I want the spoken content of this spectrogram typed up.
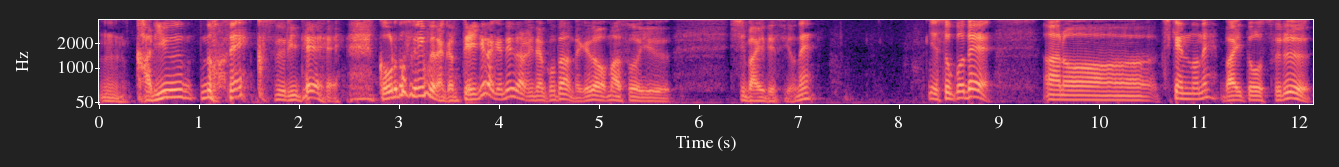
うん。下流のね、薬で、コールドスリープなんかできるわけねえだろみたいなことなんだけど、まあそういう芝居ですよね。で、そこで、あのー、知見のね、バイトをする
